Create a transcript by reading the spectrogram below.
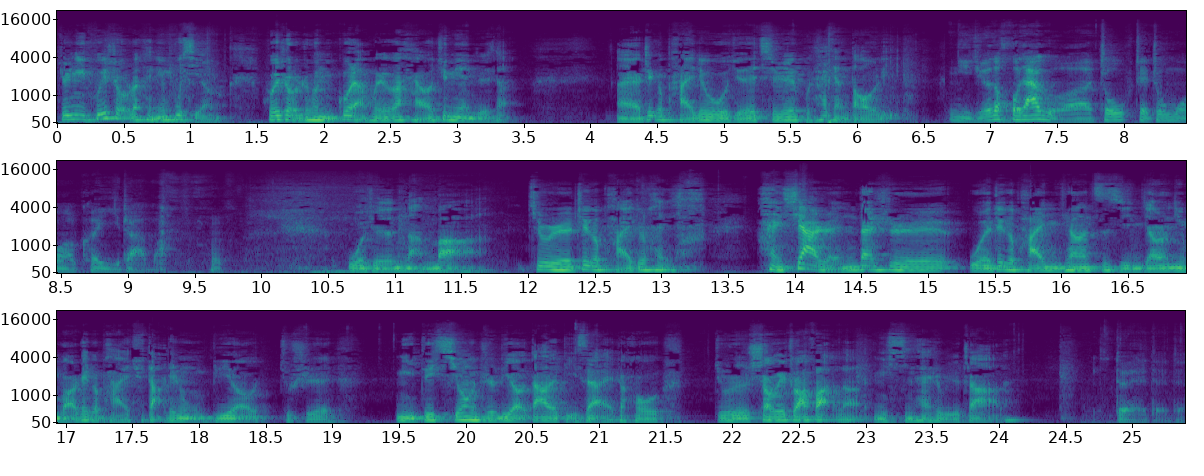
就是你回手了肯定不行，回手之后你过两回合还要去面对它。哎呀，这个牌就我觉得其实也不太讲道理，你觉得霍加葛周这周末可以一战吗？我觉得难吧。就是这个牌就很很吓人，但是我这个牌，你像自己，假如你玩这个牌去打这种比较就是你对期望值比较大的比赛，然后就是稍微抓反了，你心态是不是就炸了？对对对，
